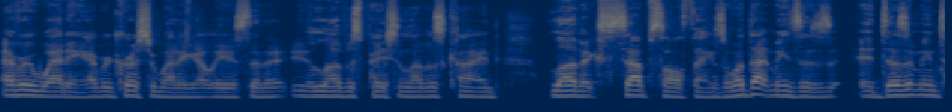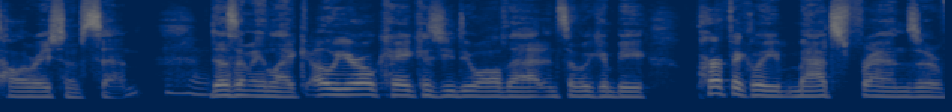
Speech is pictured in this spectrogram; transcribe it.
every wedding, every Christian wedding at least, and it, love is patient, love is kind, love accepts all things. And what that means is it doesn't mean toleration of sin. It doesn't mean like oh you're okay because you do all that, and so we can be perfectly matched friends or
